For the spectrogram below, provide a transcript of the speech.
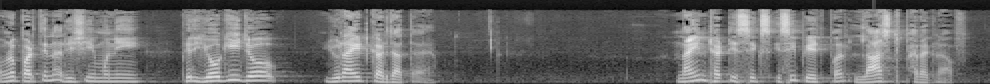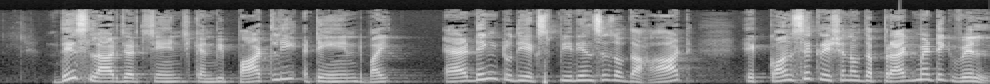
हम लोग पढ़ते ना, ऋषि, मुनि, फिर योगी जो यूनाइट कर जाता है। 936 इसी पेज पर last paragraph this larger change can be partly attained by adding to the experiences of the heart a consecration of the pragmatic will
